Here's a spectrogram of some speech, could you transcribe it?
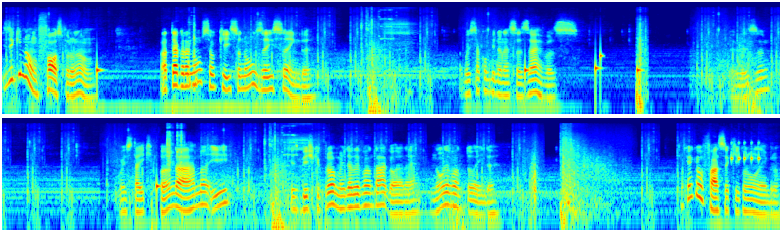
Isso aqui não é um fósforo, não? Até agora não sei o que é isso, eu não usei isso ainda. Eu vou estar combinando essas ervas. Beleza. Vou estar equipando a arma e Aqueles bichos que provavelmente vai levantar agora, né? Não levantou ainda. O que é que eu faço aqui que eu não lembro?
